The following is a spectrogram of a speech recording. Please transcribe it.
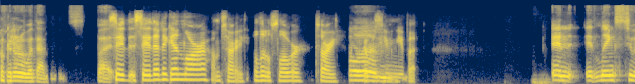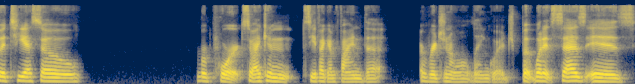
Okay. I don't know what that means, but say that say that again, Laura. I'm sorry, a little slower. Sorry, um, I was hearing you, um, but and it links to a TSO report, so I can see if I can find the original language. But what it says is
